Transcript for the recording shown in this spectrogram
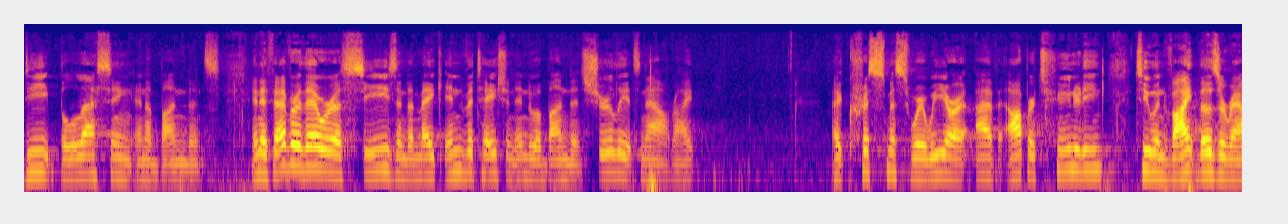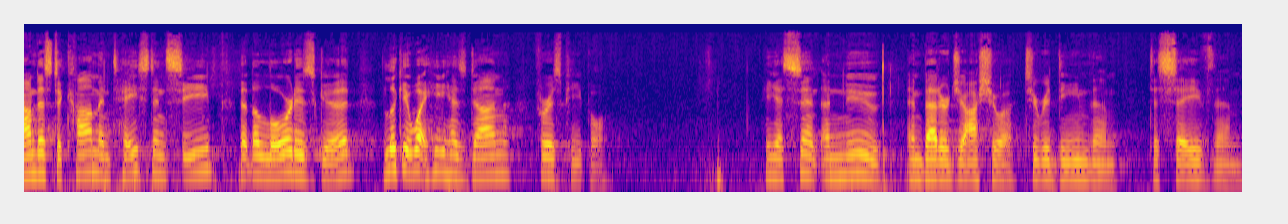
deep blessing and abundance. And if ever there were a season to make invitation into abundance, surely it's now, right? At Christmas, where we are, have opportunity to invite those around us to come and taste and see that the Lord is good. Look at what He has done for His people. He has sent a new and better Joshua to redeem them, to save them.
